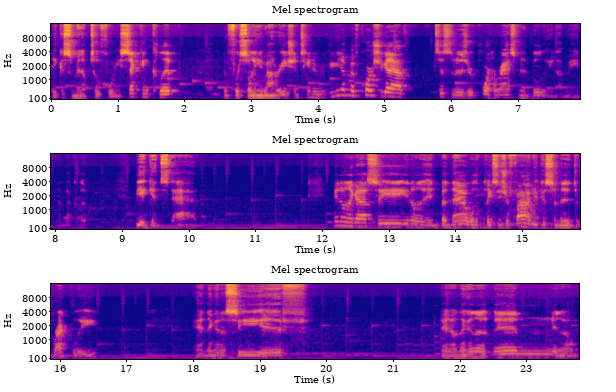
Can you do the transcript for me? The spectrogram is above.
They can submit up to a 40 second clip for Sony moderation team to review them. Of course, you gotta have systems to report harassment and bullying. I mean, I'm not gonna be against that. You know, like I see, you know, but now with the PlayStation 5, you can submit it directly and they're gonna see if you know they're gonna and you know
